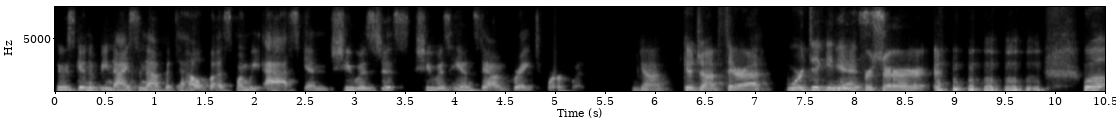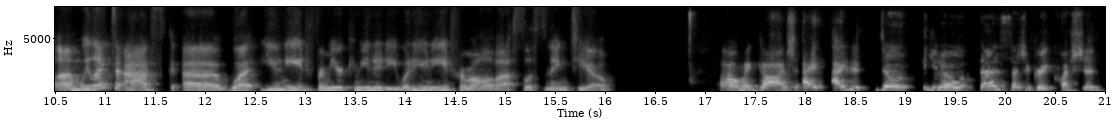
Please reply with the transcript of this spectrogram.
who's going to be nice enough to help us when we ask? And she was just, she was hands down great to work with. Yeah, good job, Sarah. We're digging yes. you for sure. well, um, we like to ask uh, what you need from your community. What do you need from all of us listening to you? Oh my gosh, I I don't you know that is such a great question.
